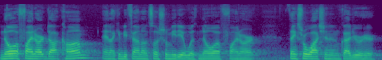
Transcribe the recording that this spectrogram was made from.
noahfineart.com, and I can be found on social media with Noah Fine Art. Thanks for watching, and glad you were here.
